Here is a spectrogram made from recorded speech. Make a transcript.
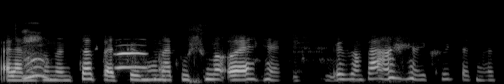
à la maison non-stop parce que mon accouchement, ouais, c'est sympa, hein, elle est cool cette meuf.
